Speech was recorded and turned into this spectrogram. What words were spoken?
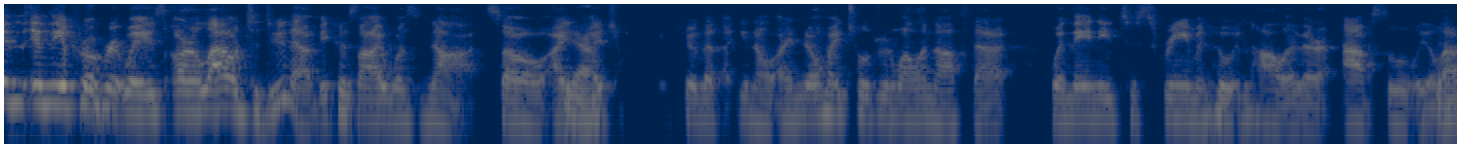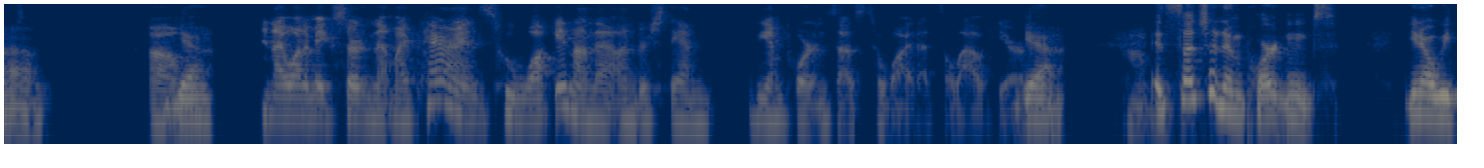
In in the appropriate ways are allowed to do that because I was not. So I, yeah. I try to make sure that you know I know my children well enough that when they need to scream and hoot and holler, they're absolutely allowed yeah. to. Um, yeah. And I want to make certain that my parents who walk in on that understand the importance as to why that's allowed here. Yeah. Um, it's such an important, you know, we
